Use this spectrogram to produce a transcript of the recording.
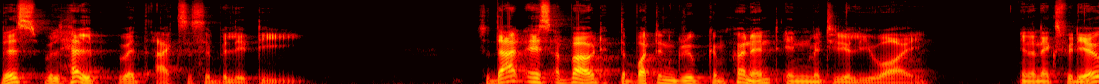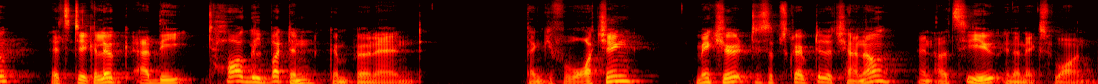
This will help with accessibility. So that is about the button group component in Material UI. In the next video, let's take a look at the toggle button component. Thank you for watching Make sure to subscribe to the channel and I'll see you in the next one.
